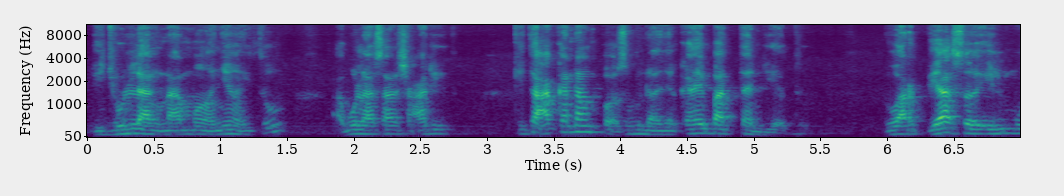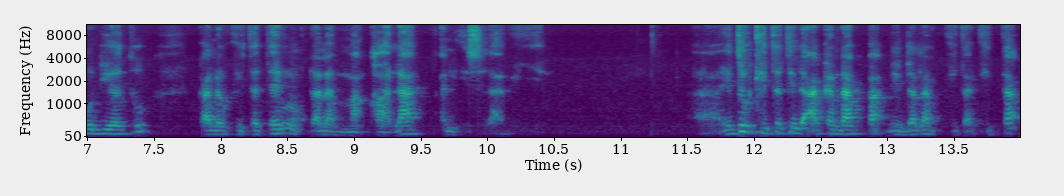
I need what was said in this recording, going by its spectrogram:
dijulang namanya itu. Abu Hasan Syarif. Kita akan nampak sebenarnya kehebatan dia tu. Luar biasa ilmu dia tu kalau kita tengok dalam maqalat al-Islamiyin. Uh, itu kita tidak akan dapat di dalam kitab-kitab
